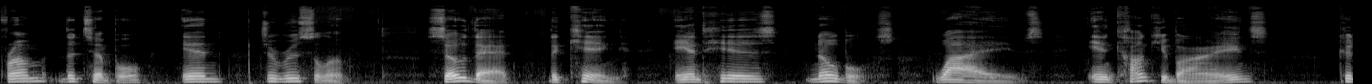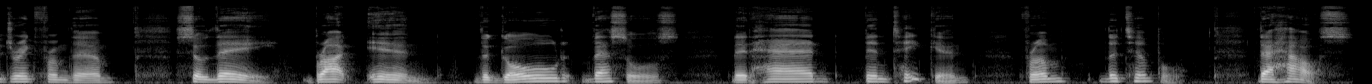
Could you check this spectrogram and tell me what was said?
from the temple in Jerusalem, so that the king and his nobles, wives, and concubines could drink from them. So they brought in the gold vessels that had been taken from the temple, the house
